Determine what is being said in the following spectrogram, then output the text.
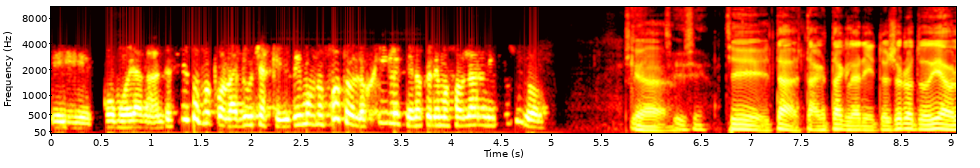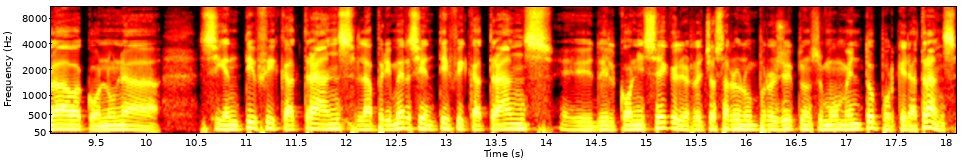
eh, como eran antes. Y eso fue por las luchas que dimos nosotros, los giles, que no queremos hablar ni inclusivo. Claro. Sí, sí. Sí, está, está, está clarito. Yo el otro día hablaba con una científica trans, la primer científica trans eh, del CONICET que le rechazaron un proyecto en su momento porque era trans.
